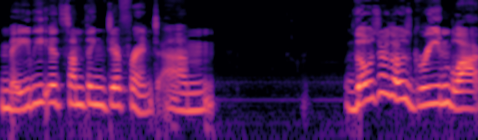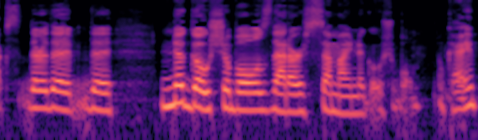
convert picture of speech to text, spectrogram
Maybe it's something different. Um, those are those green blocks. They're the the negotiables that are semi-negotiable, okay?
